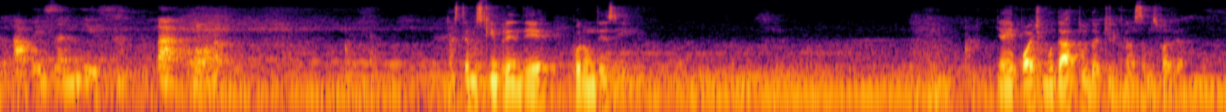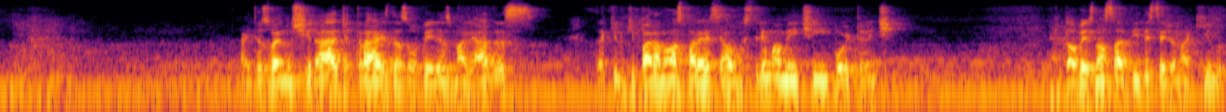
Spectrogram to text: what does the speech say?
Eu tava pensando nisso agora. Nós temos que empreender por um desígnio. E aí pode mudar tudo aquilo que nós estamos fazendo. Aí Deus vai nos tirar de trás das ovelhas malhadas, daquilo que para nós parece algo extremamente importante, talvez nossa vida esteja naquilo,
